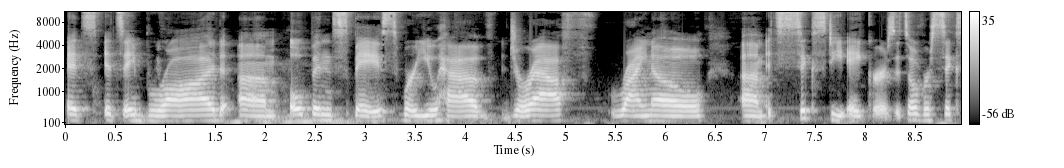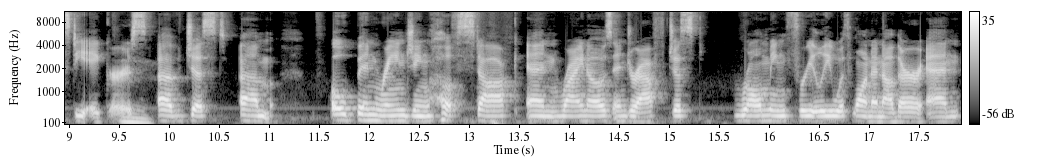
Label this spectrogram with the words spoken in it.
it's it's a broad, um, open space where you have giraffe, rhino. Um, it's 60 acres. It's over 60 acres mm. of just um, open ranging hoof stock and rhinos and giraffe just roaming freely with one another, and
